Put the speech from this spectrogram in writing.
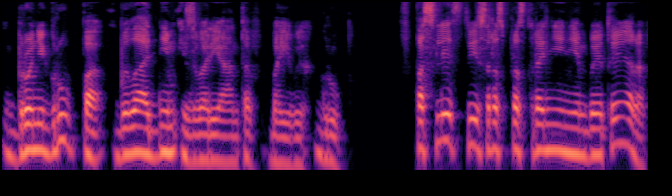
Бронегруппа была одним из вариантов боевых групп. Впоследствии с распространением БТРов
